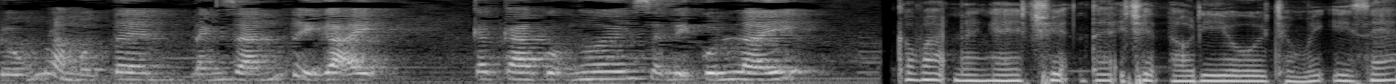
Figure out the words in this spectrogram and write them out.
Đúng là một tên đánh rắn tùy gậy. Các ca của ngươi sẽ bị cuốn lấy. Các bạn đang nghe chuyện tại truyện audio.mix.iz.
